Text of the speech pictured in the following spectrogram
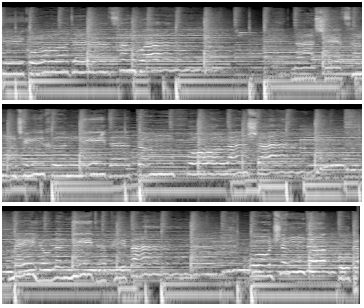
去过的餐馆那些曾经和你的灯火阑珊没有了你的陪伴我真的不敢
